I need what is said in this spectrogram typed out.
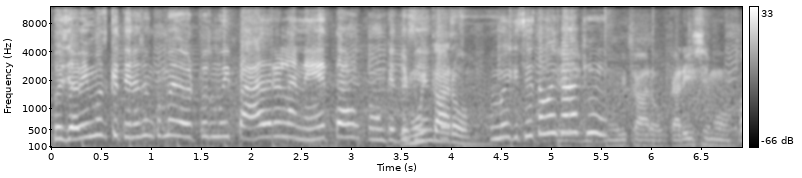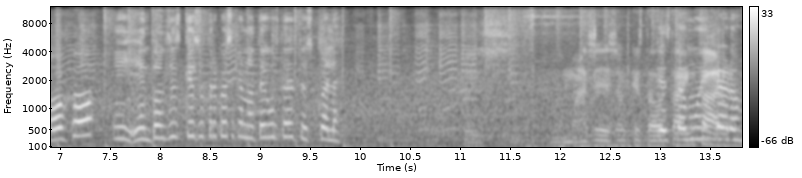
pues ya vimos que tienes un comedor pues muy padre, la neta. Como que te Y muy caro. Muy, sí, está muy caro aquí. Muy caro, carísimo. Ojo, y, y entonces, ¿qué es otra cosa que no te gusta de tu escuela? Pues nomás eso que está, que está muy caro.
